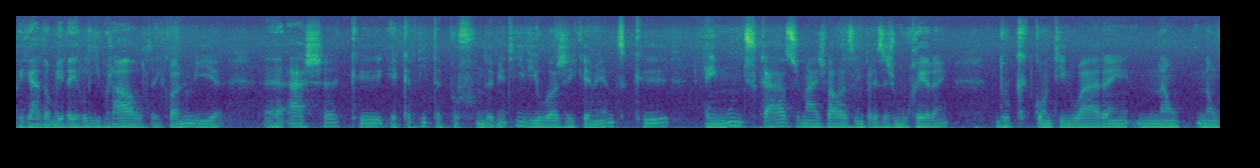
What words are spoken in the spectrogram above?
ligado a uma ideia liberal da economia, acha que, acredita profundamente e ideologicamente que, em muitos casos, mais vale as empresas morrerem do que continuarem não, não,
